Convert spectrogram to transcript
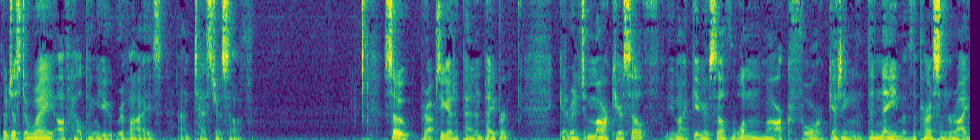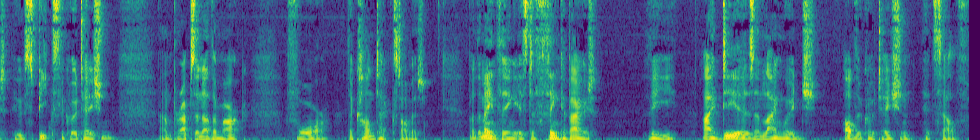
they're just a way of helping you revise and test yourself. So perhaps you get a pen and paper, get ready to mark yourself. You might give yourself one mark for getting the name of the person right who speaks the quotation, and perhaps another mark for the context of it. But the main thing is to think about the ideas and language of the quotation itself.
